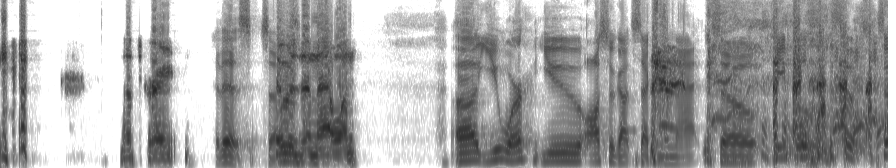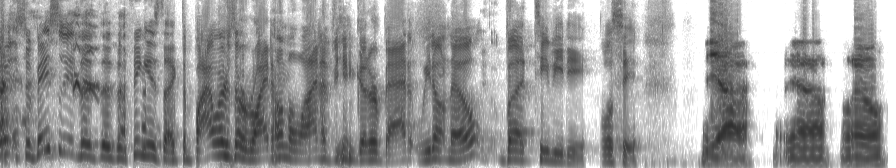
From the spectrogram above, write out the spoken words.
That's great. it is. So Who was in that one? Uh, you were. You also got second in that. So people. So, so, so basically, the, the, the thing is like the Bylers are right on the line of being good or bad. We don't know, but TBD. We'll see. Yeah, yeah. Well,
